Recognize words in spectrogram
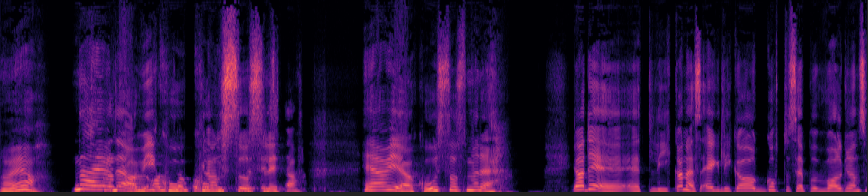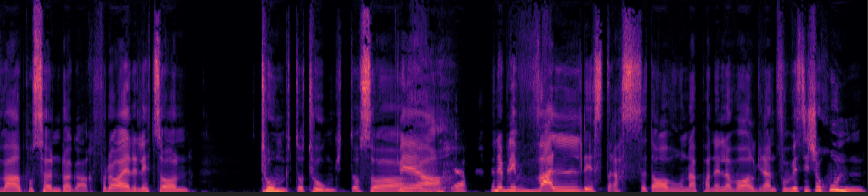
Å ja. Nei, det har vi ko kost oss litt. Ja, vi har kost oss med det. Ja, det er et likende. Jeg liker godt å se på Valgrens verd på søndager, for da er det litt sånn tomt og tungt, og så Ja. Men jeg blir veldig stresset av hun der Pernilla Valgren, for hvis ikke hun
